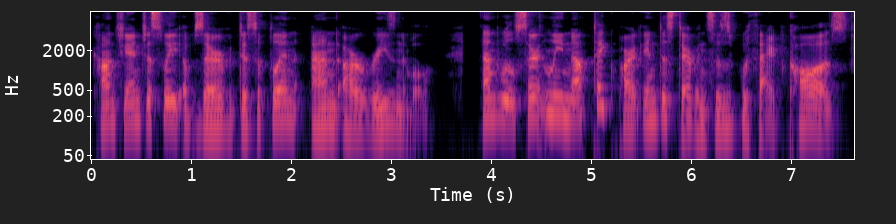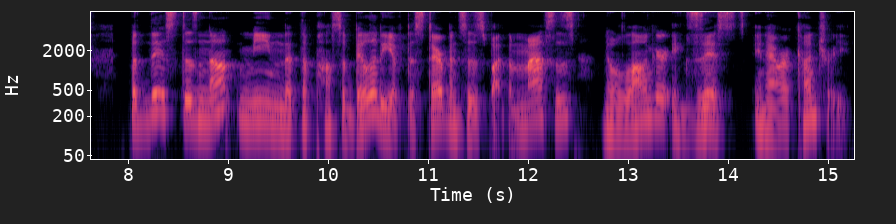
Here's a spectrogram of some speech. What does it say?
conscientiously observe discipline, and are reasonable and will certainly not take part in disturbances without cause. But this does not mean that the possibility of disturbances by the masses no longer exists in our country.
